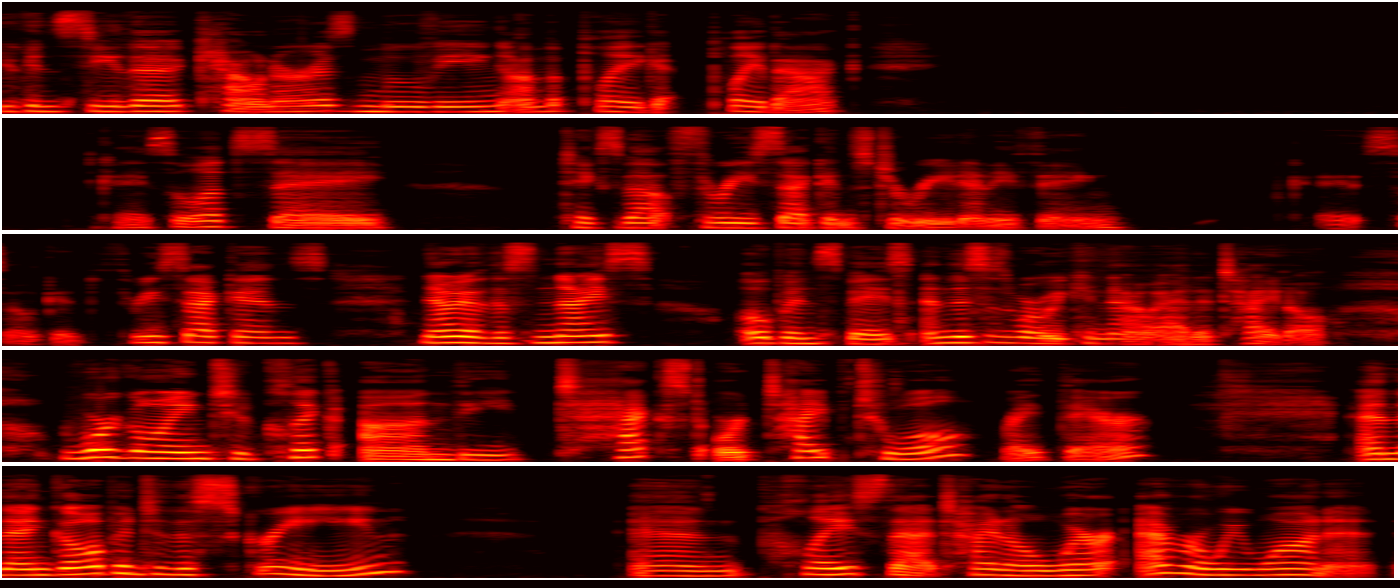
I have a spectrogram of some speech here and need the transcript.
You can see the counter is moving on the play playback. Okay, so let's say it takes about three seconds to read anything. Okay, so good, three seconds. Now we have this nice open space, and this is where we can now add a title. We're going to click on the text or type tool right there and then go up into the screen and place that title wherever we want it.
